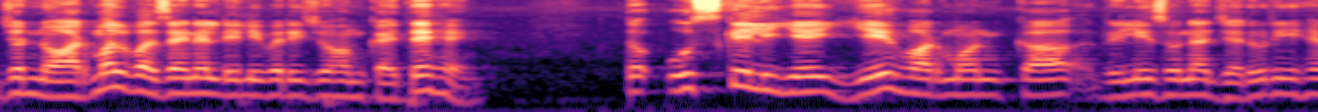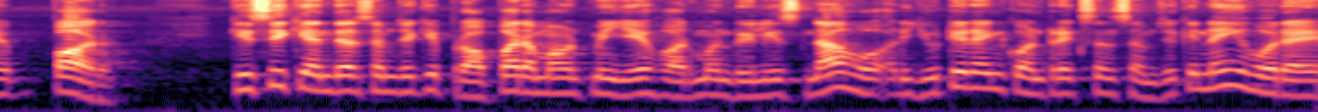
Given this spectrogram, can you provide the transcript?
जो नॉर्मल वजाइनल डिलीवरी जो हम कहते हैं तो उसके लिए ये हार्मोन का रिलीज़ होना ज़रूरी है। पर किसी के अंदर समझे कि प्रॉपर अमाउंट में ये हार्मोन रिलीज़ ना हो और यूटेराइन कॉन्ट्रैक्शन समझे कि नहीं हो रहे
